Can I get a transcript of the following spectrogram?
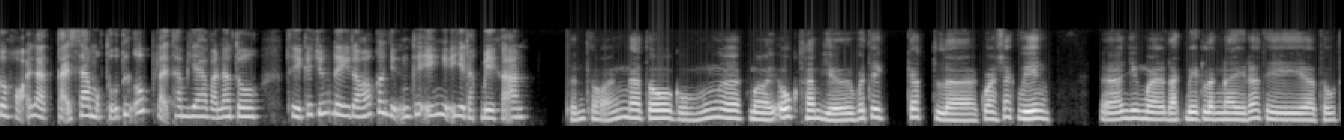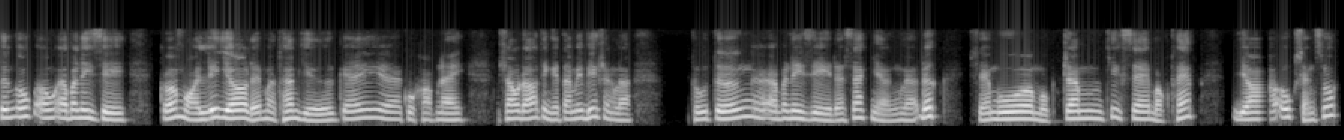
câu hỏi là tại sao một thủ tướng Úc lại tham gia vào NATO thì cái chuyến đi đó có những cái ý nghĩa gì đặc biệt hả anh? Thỉnh thoảng NATO cũng ờ, mời Úc tham dự với tư cách là quan sát viên. À, nhưng mà đặc biệt lần này đó thì ờ, Thủ tướng Úc ông Albanese có mọi lý do để mà tham dự cái ờ, cuộc họp này. Sau đó thì người ta mới biết rằng là Thủ tướng Albanese đã xác nhận là Đức sẽ mua 100 chiếc xe bọc thép do Úc sản xuất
